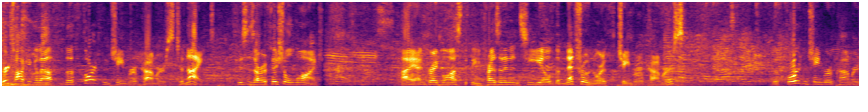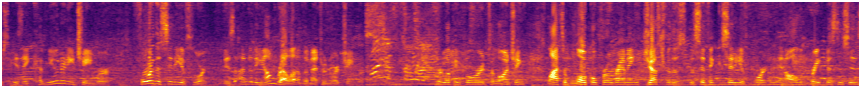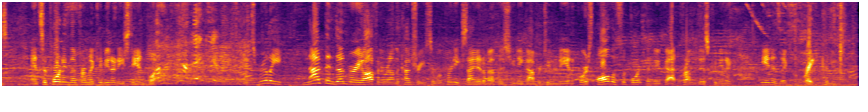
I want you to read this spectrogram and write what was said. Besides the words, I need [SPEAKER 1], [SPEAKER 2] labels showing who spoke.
[SPEAKER 1] We're talking about the Thornton Chamber of Commerce tonight. This is our official launch. Hi, I'm Greg Moss, the president and CEO of the Metro North Chamber of Commerce. The Thornton Chamber of Commerce is a community chamber for the city of Thornton. It is under the umbrella of the Metro North Chamber. We're looking forward to launching lots of local programming just for the specific city of Thornton and all the great businesses and supporting them from a community standpoint. It's really not been done very often around the country, so we're pretty excited about this unique opportunity and of course all the support that we've got from this community. It is a great community.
